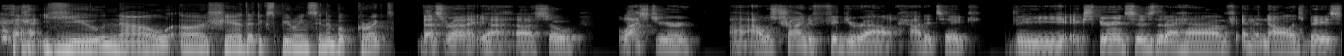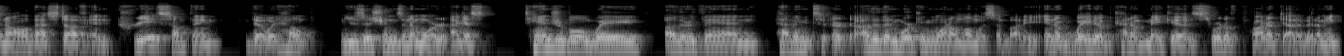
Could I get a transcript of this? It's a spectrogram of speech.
you now uh, share that experience in a book, correct? That's right. Yeah. Uh, so last year, uh, I was trying to figure out how to take the experiences that I have and the knowledge base and all of that stuff and create something that would help musicians in a more, I guess, tangible way other than having to other than working one-on-one with somebody in a way to kind of make a sort of product out of it. I mean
